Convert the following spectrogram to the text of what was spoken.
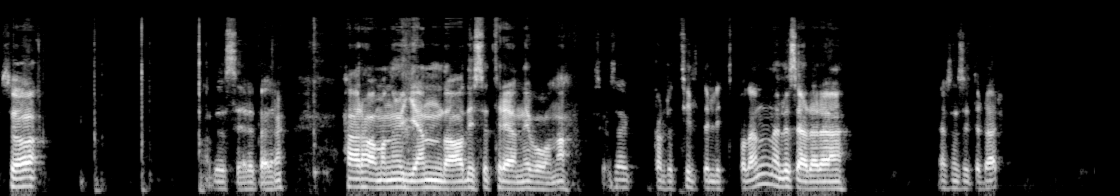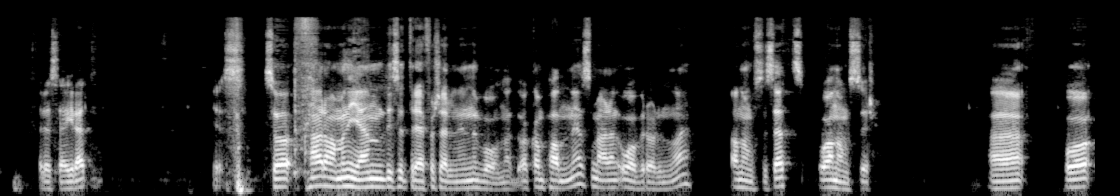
Så ja, Det ser litt bedre. Her har man jo igjen da disse tre nivåene. Skal vi se, kanskje tilte litt på den, eller ser dere jeg som sitter der? Dere ser greit? Yes. Så her har man igjen disse tre forskjellige nivåene. Du har kampanje, som er den overordnede, annonsesett og annonser. Uh, og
